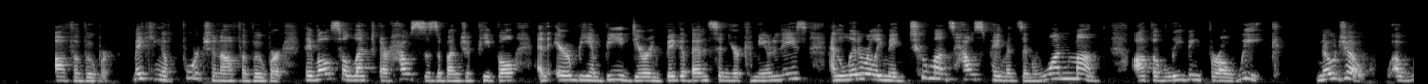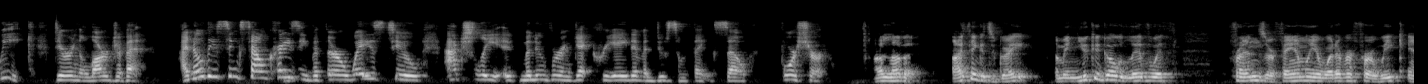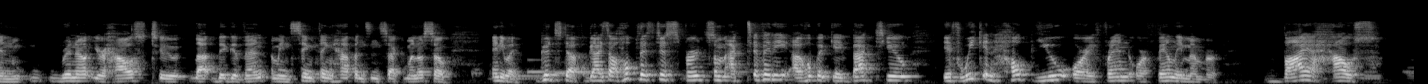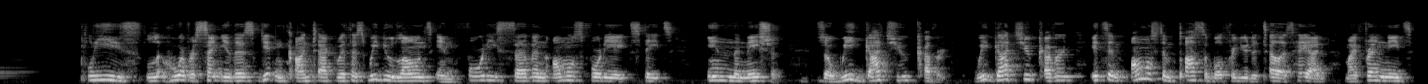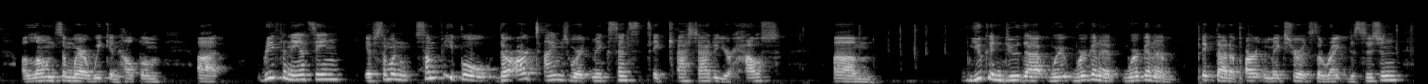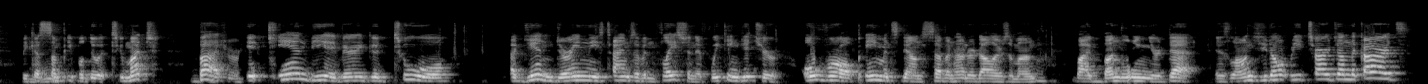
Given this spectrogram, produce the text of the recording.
off of Uber, making a fortune off of Uber. They've also left their houses, a bunch of people, and Airbnb during big events in your communities, and literally made two months' house payments in one month off of leaving for a week No joke, a week during a large event. I know these things sound crazy, but there are ways to actually uh, maneuver and get creative and do some things. So, for sure. I love it. I think it's great. I mean, you could go live with friends or family or whatever for a week and rent out your house to that big event. I mean, same thing happens in Sacramento. So, anyway, good stuff. Guys, I hope this just spurred some activity. I hope it gave back to you. If we can help you or a friend or family member buy a house, please, whoever sent you this, get in contact with us. We do loans in 47, almost 48 states in the nation. So we got you covered. We got you covered. It's an, almost impossible for you to tell us, hey, I, my friend needs a loan somewhere, we can help them. Uh, refinancing, if someone, some people, there are times where it makes sense to take cash out of your house. Um, you can do that. We're, we're gonna we're gonna pick that apart and make sure it's the right decision because mm-hmm. some people do it too much. But sure. it can be a very good tool again during these times of inflation. If we can get your overall payments down seven hundred dollars a month mm-hmm. By bundling your debt, as long as you don't recharge on the cards,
